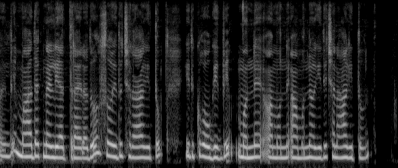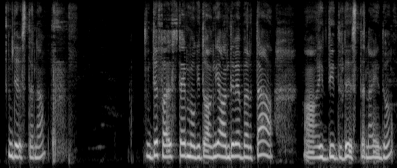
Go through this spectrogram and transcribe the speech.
ಇಲ್ಲಿ ಮಾದಕ್ನಳ್ಳಿ ಹತ್ರ ಇರೋದು. ಸೊ ಇದು ಚೆನ್ನಾಗಿತ್ತು. ಇದಕ್ಕೂ ಹೋಗಿದ್ವಿ. ಮೊನ್ನೆ ಆ, ಮೊನ್ನೆ ಆ ಮೊನ್ನೆ ಹೋಗಿದ್ವಿ. ಚೆನ್ನಾಗಿತ್ತು ದೇವಸ್ಥಾನ. ಇದೇ ಫಸ್ಟ್ ಟೈಮ್ ಹೋಗಿದ್ದು. ಹಂಗೆ ಆನ್ ದಿ ವೇ ಬರ್ತಾ ಇದ್ದಿದ್ದು ದೇವಸ್ಥಾನ ಇದು.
